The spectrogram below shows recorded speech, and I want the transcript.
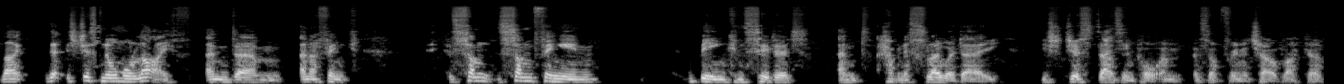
Like it's just normal life, and um, and I think some something in being considered and having a slower day is just as important as offering a child like a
